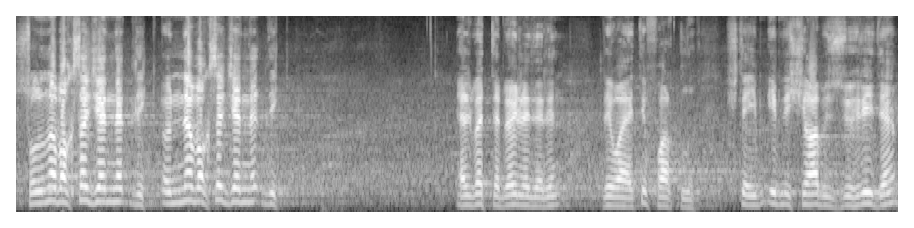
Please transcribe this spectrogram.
soluna baksa cennetlik, önüne baksa cennetlik. Elbette böylelerin rivayeti farklı. İşte İb- İbn-i Şihab-ı Zühri de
